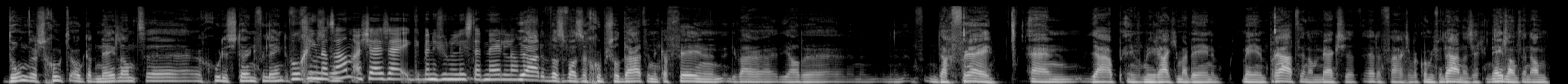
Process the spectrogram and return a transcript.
donders goed ook dat Nederland eh, een goede steun verleent. Hoe ging dat dan? Als jij zei, ik ben een journalist uit Nederland. Ja, dat was, was een groep soldaten in een café en die, waren, die hadden een, een, een dag vrij. En ja, op een of andere manier raak je maar de mee in praat. En dan merken ze, dat, hè, dan vragen ze waar kom je vandaan? Dan zeg je Nederland. En dan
